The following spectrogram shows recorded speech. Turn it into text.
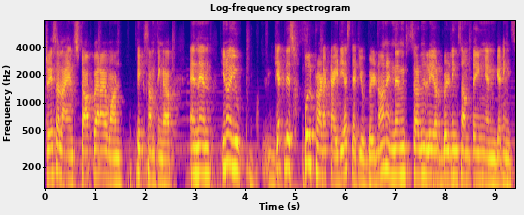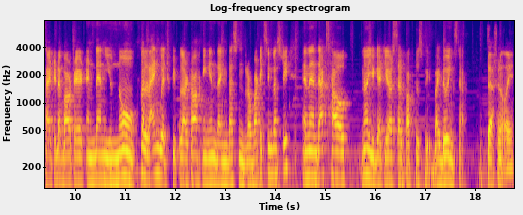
trace a line, stop where I want, pick something up, and then you know you get this full product ideas that you build on and then suddenly you're building something and getting excited about it and then you know the language people are talking in the industry in the robotics industry and then that's how you know you get yourself up to speed by doing stuff. Definitely.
